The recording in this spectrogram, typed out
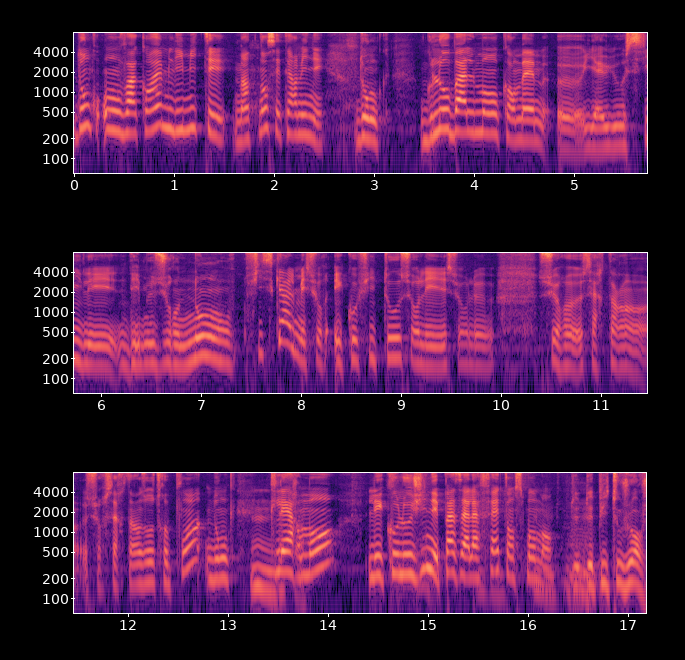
Donc on va quand même limiter. Maintenant c'est terminé. Donc Globalement, quand même, euh, il y a eu aussi des mesures non fiscales, mais sur Ecofito, sur, les, sur, le, sur, euh, certains, sur certains autres points. Donc, hmm, clairement, l'écologie n'est pas à la fête en ce moment. depuis toujours,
